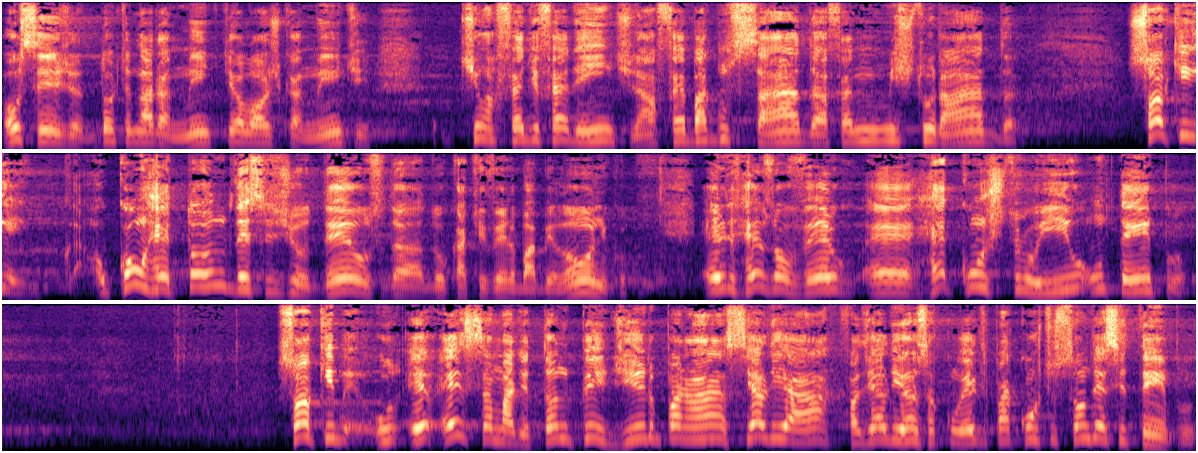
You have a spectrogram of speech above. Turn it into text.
Ou seja, doutrinariamente, teologicamente, tinha uma fé diferente, uma fé bagunçada, uma fé misturada. Só que, com o retorno desses judeus da, do cativeiro babilônico, eles resolveram é, reconstruir um templo. Só que esses samaritanos pediram para se aliar, fazer aliança com eles para a construção desse templo.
